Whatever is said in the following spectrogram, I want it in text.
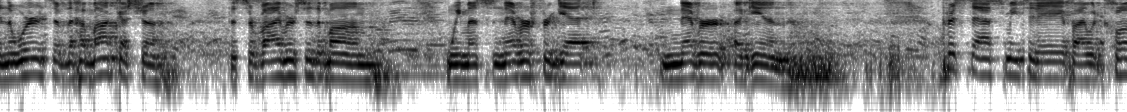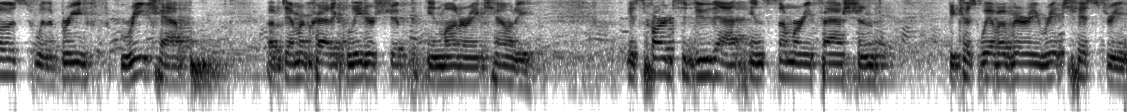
In the words of the Hibakusha, the survivors of the bomb, we must never forget, never again. Chris asked me today if I would close with a brief recap of Democratic leadership in Monterey County. It's hard to do that in summary fashion because we have a very rich history.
